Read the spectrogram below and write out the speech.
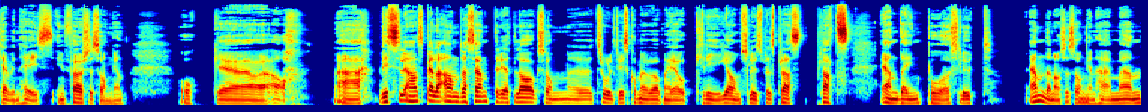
Kevin Hayes inför säsongen. Och eh, ja, Nej, visserligen han spelar andra center i ett lag som eh, troligtvis kommer att vara med och kriga om slutspelsplats plats ända in på slutänden av säsongen här, men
